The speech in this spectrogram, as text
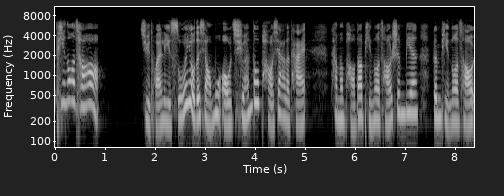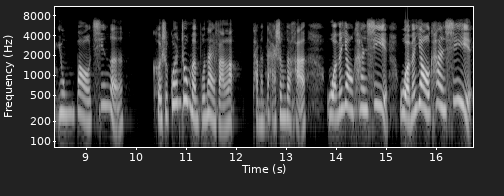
匹诺曹！”剧团里所有的小木偶全都跑下了台，他们跑到匹诺曹身边，跟匹诺曹拥抱亲吻。可是观众们不耐烦了。他们大声的喊：“我们要看戏，我们要看戏！”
